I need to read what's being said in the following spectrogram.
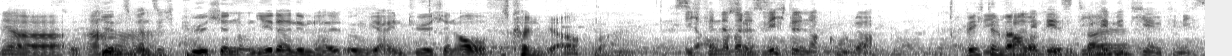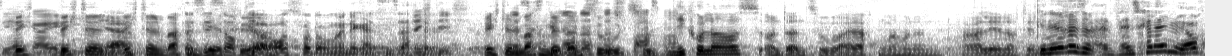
ja, So ah, 24 Türchen und jeder nimmt halt irgendwie ein Türchen auf. das können wir auch machen. Ich finde aber das Wichteln noch cooler. Wichteln machen wir auf den jeden Stil Fall. imitieren finde ich sehr Wicht- geil. Wichteln, Ja, Wichteln machen das wir ist auch für, die Herausforderung an der ganzen Sache. Richtig. Wichteln Das machen wir genau dann das, zu, zu. Nikolaus und dann zu Weihnachten machen wir dann parallel noch den Generell so ein Adventskalender wäre auch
